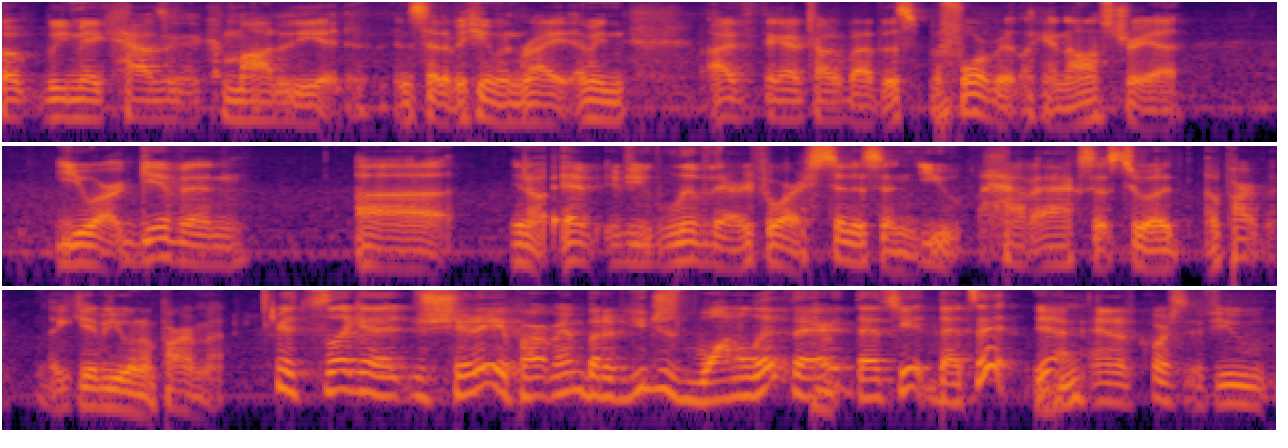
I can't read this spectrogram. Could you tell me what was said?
but we make housing a commodity instead of a human right. I mean, I think I've talked about this before, but like in Austria, you are given, uh, you know, if, if you live there, if you are a citizen, you have access to an apartment. They give you an apartment. It's like a shitty apartment, but if you just want to live there, that's it. That's it. Yeah, and of course, if you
